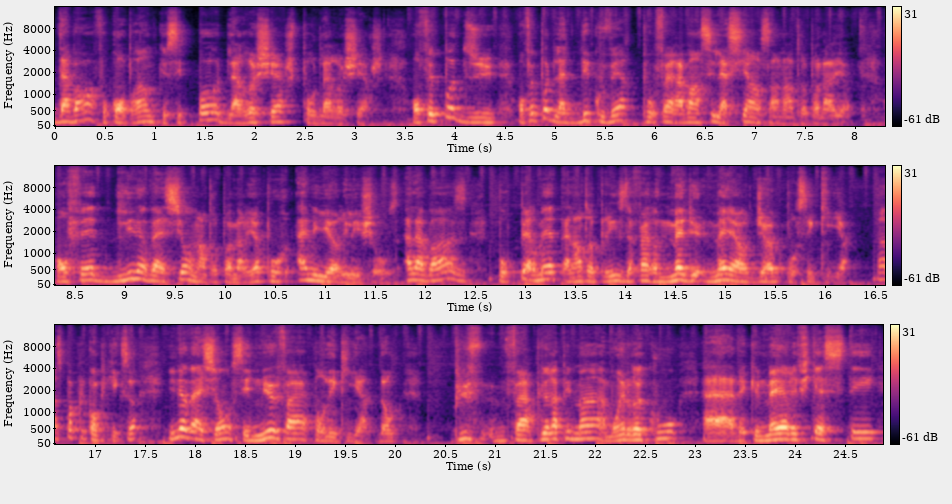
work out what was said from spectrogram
D'abord, il faut comprendre que ce n'est pas de la recherche pour de la recherche. On ne fait, pas de la découverte pour faire avancer la science en entrepreneuriat. On fait de l'innovation en entrepreneuriat pour améliorer les choses. À la base, pour permettre à l'entreprise de faire un meilleur job pour ses clients. Ce n'est pas plus compliqué que ça. L'innovation, c'est mieux faire pour les clients. Faire plus rapidement, à moindre coût, avec une meilleure efficacité,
